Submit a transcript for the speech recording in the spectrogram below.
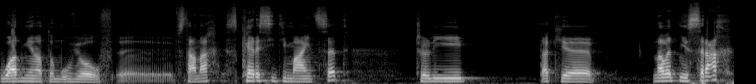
ładnie na to mówią w, e, w Stanach, scarcity mindset, czyli takie nawet nie strach,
